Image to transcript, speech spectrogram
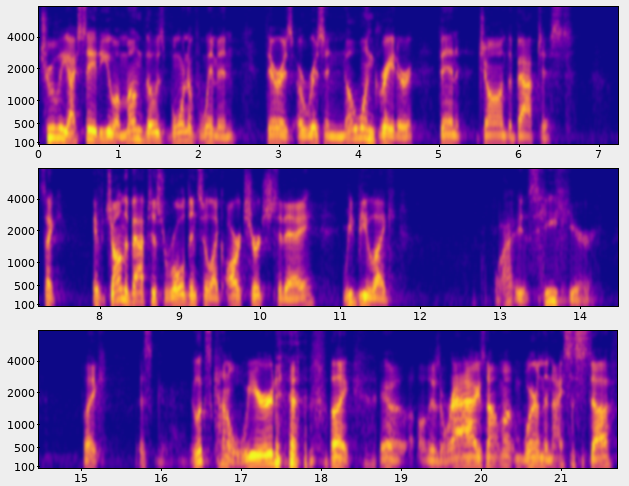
Truly I say to you, among those born of women, there has arisen no one greater than John the Baptist. It's like, if John the Baptist rolled into like our church today, we'd be like, why is he here? Like, this, it looks kind of weird. like, you know, oh, there's rags, not wearing the nicest stuff.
